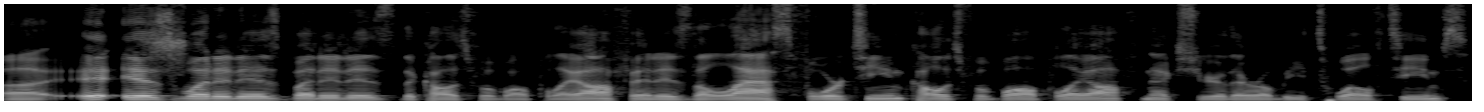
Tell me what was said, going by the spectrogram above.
uh, it is what it is. But it is the college football playoff. It is the last four team college football playoff. Next year there will be twelve teams,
